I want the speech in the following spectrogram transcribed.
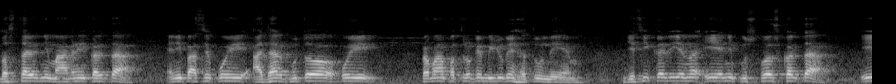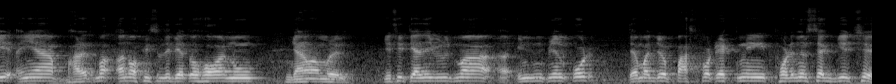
દસ્તાવેજની માગણી કરતા, એની પાસે કોઈ આધારભૂત, કોઈ પ્રમાણપત્રો કે બીજું કંઈ હતું નહીં એમ. જેથી કરી અને એ એની પૂછપરછ કરતાં, એ અહીંયા ભારતમાં અનઓફિશિયલી રહેતો હોવાનું જાણવા મળેલ. જેથી ત્યાંની વિરુદ્ધમાં ઇન્ડિયન પિનલ કોડ તેમજ પાસપોર્ટ એક્ટની ફોરેનર્સ એક્ટ જે છે,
